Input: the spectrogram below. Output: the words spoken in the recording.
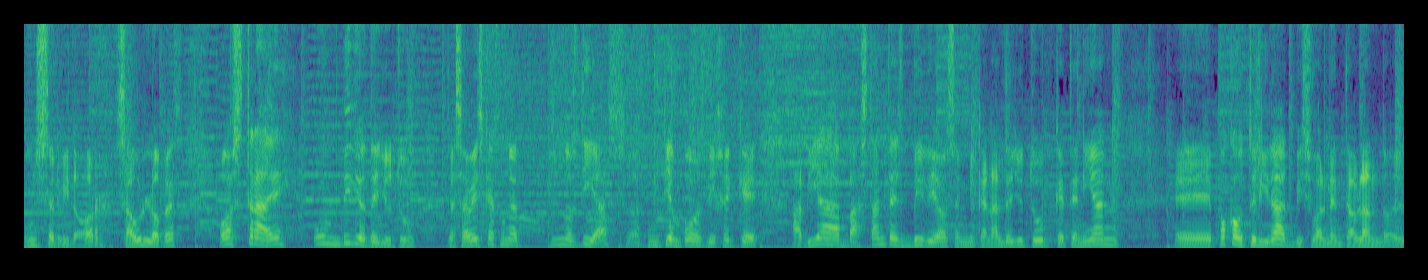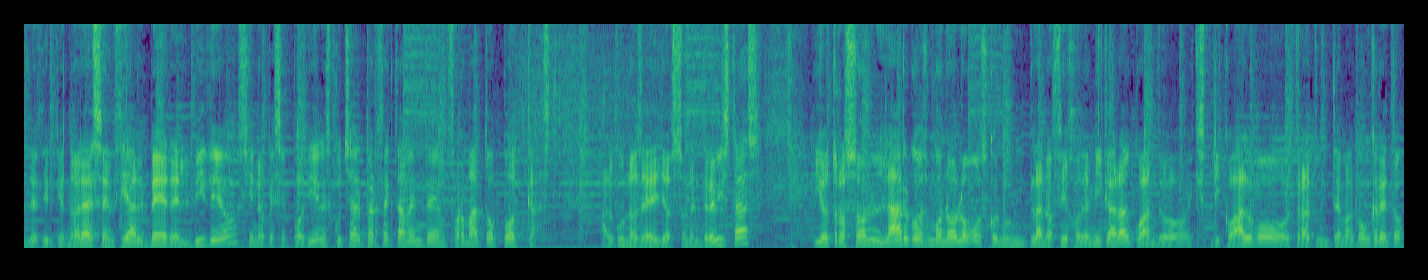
un servidor, Saúl López, os trae un vídeo de YouTube. Ya sabéis que hace unos días, hace un tiempo, os dije que había bastantes vídeos en mi canal de YouTube que tenían eh, poca utilidad visualmente hablando, es decir, que no era esencial ver el vídeo, sino que se podían escuchar perfectamente en formato podcast. Algunos de ellos son entrevistas y otros son largos monólogos con un plano fijo de mi cara cuando explico algo o trato un tema concreto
